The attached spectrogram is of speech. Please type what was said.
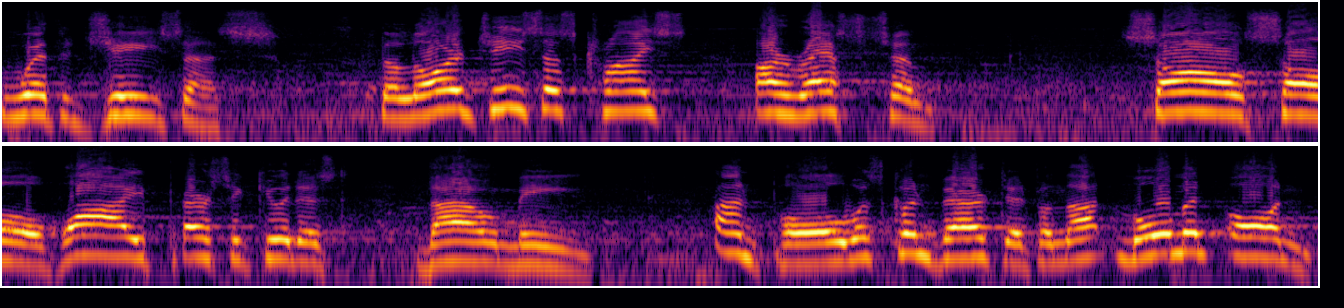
with Jesus. The Lord Jesus Christ arrests him. Saul, Saul, why persecutest thou me? And Paul was converted from that moment on.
